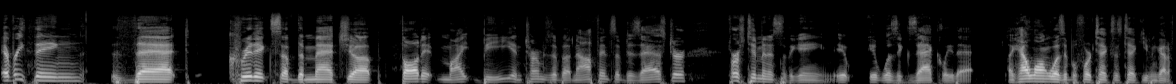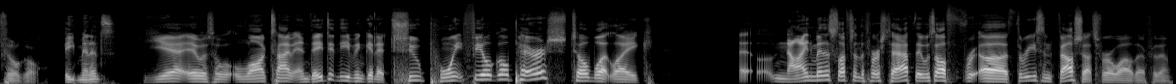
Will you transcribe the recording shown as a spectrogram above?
everything that critics of the matchup thought it might be in terms of an offensive disaster first 10 minutes of the game it, it was exactly that like how long was it before texas tech even got a field goal eight minutes yeah it was a long time and they didn't even get a two point field goal Parrish till what like uh, nine minutes left in the first half. It was all fr- uh, threes and foul shots for a while there for them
